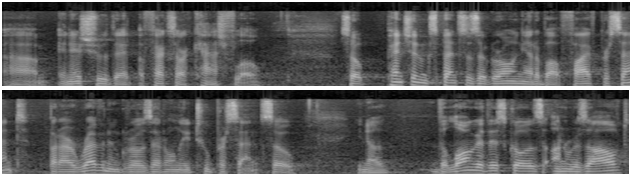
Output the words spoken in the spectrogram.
um, an issue that affects our cash flow. So pension expenses are growing at about 5%, but our revenue grows at only 2%. So, you know, the longer this goes unresolved,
